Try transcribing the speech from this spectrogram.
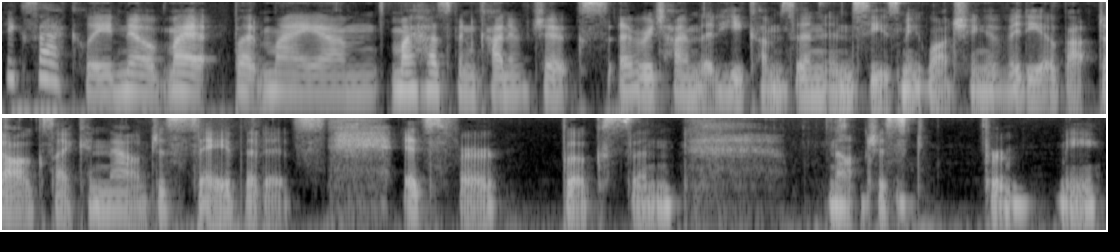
exactly. No, my but my um my husband kind of jokes every time that he comes in and sees me watching a video about dogs. I can now just say that it's it's for books and not just for me.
